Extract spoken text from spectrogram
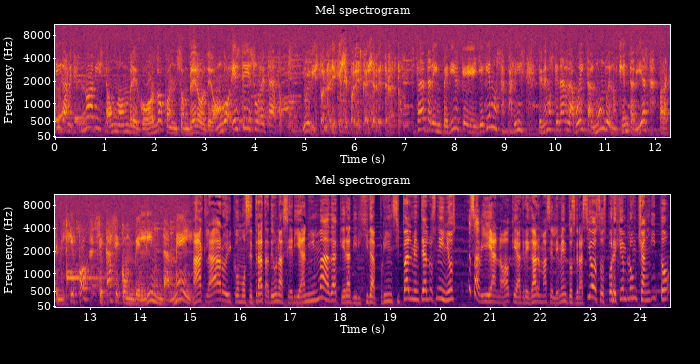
Dígame, ¿no ha visto a un hombre gordo con sombrero de hongo? Este es su retrato. No he visto a nadie que se parezca a ese retrato. Trata de impedir que lleguemos a París. Tenemos que dar la vuelta al mundo en 80 días para que Monsieur Fogg se case con Belinda May. Ah, claro, y como se trata de una serie animada que era dirigida principalmente a los niños, sabía, ¿no? Que agregar más elementos graciosos. Por ejemplo, un changuito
